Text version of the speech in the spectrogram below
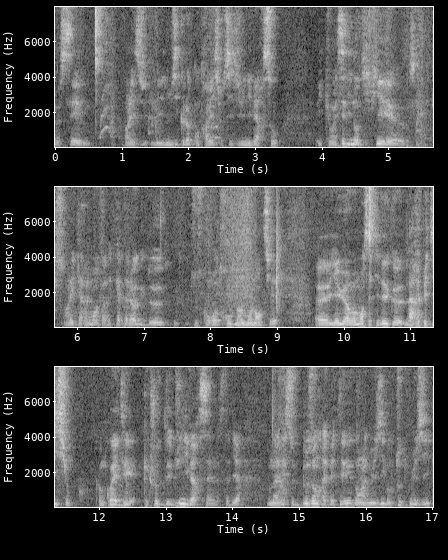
euh, C'est dans les, les musicologues qui ont travaillé sur ces universaux et qui ont essayé d'identifier, euh, qui sont allés carrément à faire des catalogues de tout ce qu'on retrouve dans le monde entier. Euh, il y a eu un moment cette idée que la répétition, comme quoi, Mhm. était quelque chose d'universel. C'est-à-dire, on avait ce besoin de répéter dans la musique, dans toute musique,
